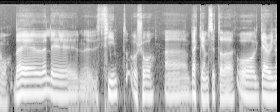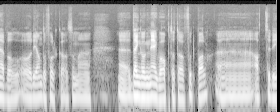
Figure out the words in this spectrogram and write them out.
nå. Det er veldig fint å se eh, Beckham sitte der, og Gary Neville og de andre folka som eh, den gangen jeg var opptatt av fotball, at de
